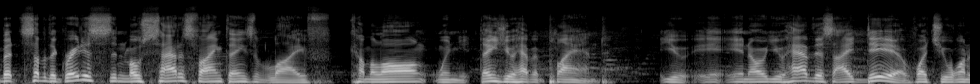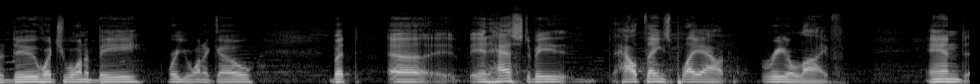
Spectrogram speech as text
but some of the greatest and most satisfying things of life come along when you, things you haven't planned. You you know you have this idea of what you want to do, what you want to be, where you want to go, but uh, it has to be how things play out real life. And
